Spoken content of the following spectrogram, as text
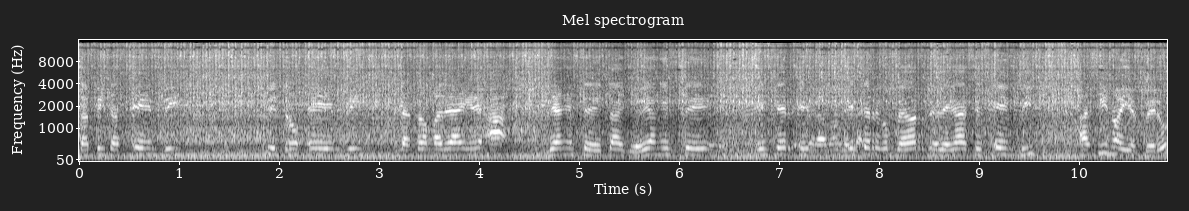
tapitas ENVI, filtro ENVI, la toma de aire. Ah, vean este detalle, vean este, este, este, recuperador de gases ENVI. Así no hay en Perú.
